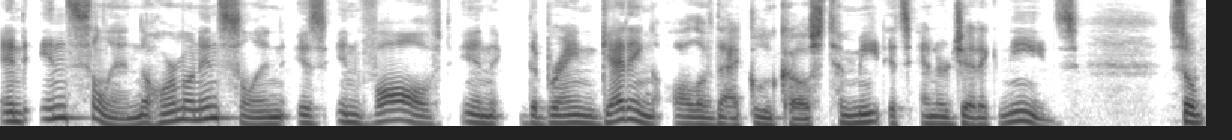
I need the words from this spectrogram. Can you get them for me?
And insulin, the hormone insulin, is involved in the brain getting all of that glucose to meet its energetic needs. So,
